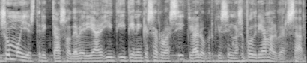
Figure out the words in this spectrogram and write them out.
son muy estrictas o deberían y, y tienen que serlo así, claro, porque si no se podría malversar.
